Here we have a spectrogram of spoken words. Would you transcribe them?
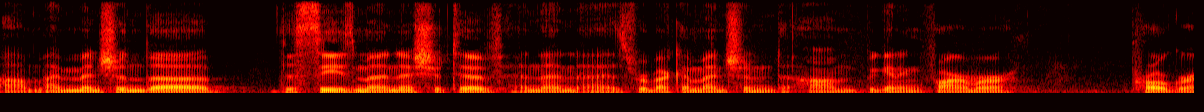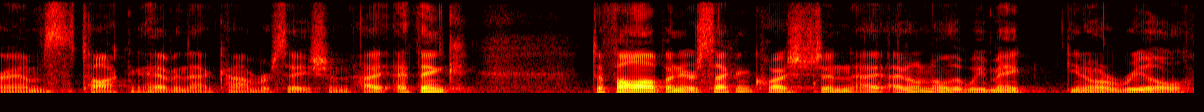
Um, I mentioned the, the SESMA initiative, and then as Rebecca mentioned, um, beginning farmer programs, talking, having that conversation. I, I think, to follow up on your second question, I, I don't know that we make, you know, a real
